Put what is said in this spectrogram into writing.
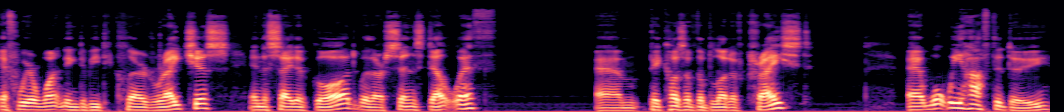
if we're wanting to be declared righteous in the sight of God with our sins dealt with, um, because of the blood of Christ, uh, what we have to do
